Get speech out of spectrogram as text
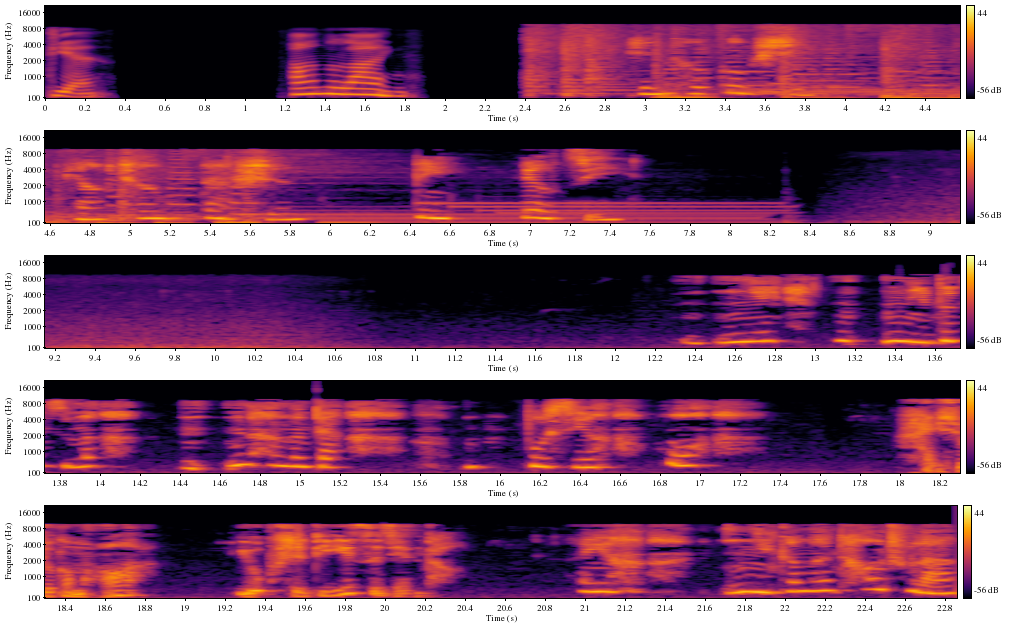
点 online。人头故事，嫖娼大神第六集。你你的怎么那么大？不行，我害羞个毛啊！又不是第一次见到。哎呀，你干嘛掏出来？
